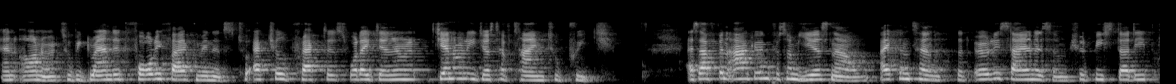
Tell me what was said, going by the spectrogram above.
an honor to be granted 45 minutes to actual practice what I gener generally just have time to preach. As I've been arguing for some years now, I contend that early Zionism should be studied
